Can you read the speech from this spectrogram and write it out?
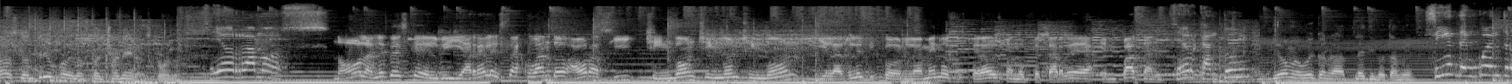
Vamos con triunfo de los colchoneros, ¿cómo no? Señor Ramos. No, la neta es que el Villarreal está jugando ahora sí chingón, chingón, chingón. Y el Atlético, lo menos esperado es cuando petardea, empatan. Señor Cantú. Yo me voy con el Atlético también. Siguiente encuentro,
